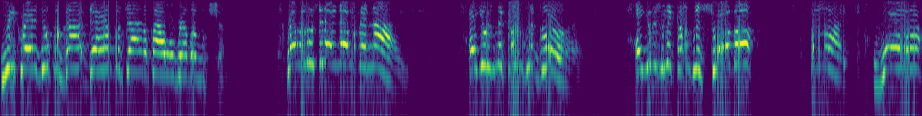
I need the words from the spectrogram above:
We created you for goddamn vagina power revolution. Revolution ain't never been nice. It usually comes with blood. It usually comes with struggle, fight, war,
